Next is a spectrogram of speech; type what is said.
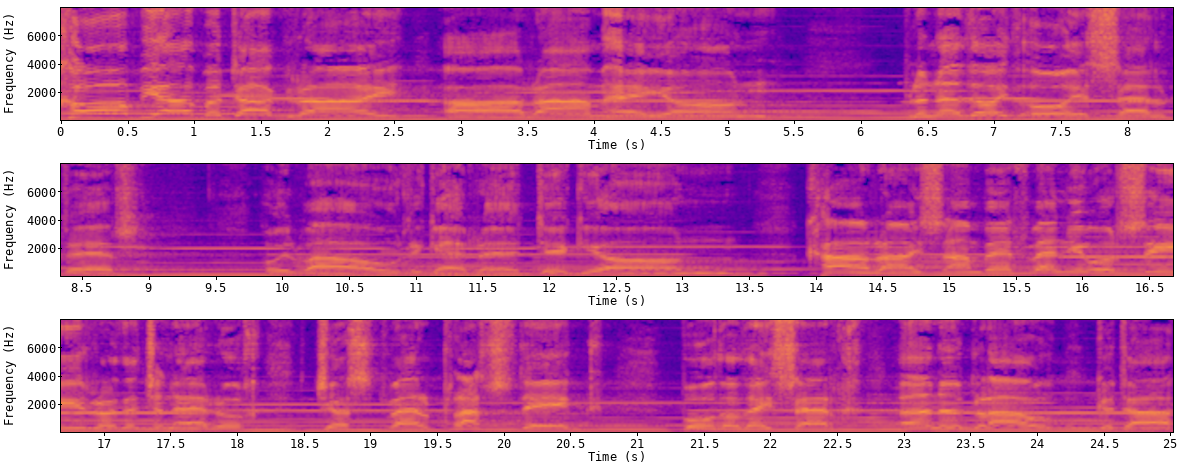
Cofia fy dagrau a'r amheion, blynyddoedd o iseldir, hwyl fawr i geredigion. Carais am beth fenyw o'r sir oedd y tynerwch, just fel plastig, bodd o ddeiserch, yn y glaw gyda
